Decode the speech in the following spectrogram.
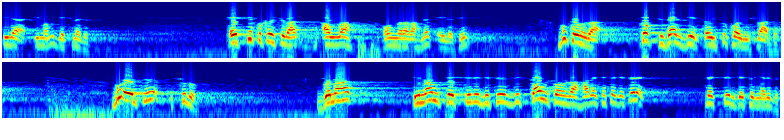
ile imamı geçmedir. Eski fıkıhçılar, Allah onlara rahmet eylesin, bu konuda çok güzel bir ölçü koymuşlardır. Bu ölçü şudur. Cemaat, imam tekbiri bitirdikten sonra harekete geçerek tekbir getirmelidir.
